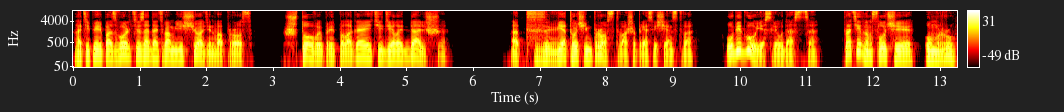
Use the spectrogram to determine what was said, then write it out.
«А теперь позвольте задать вам еще один вопрос. Что вы предполагаете делать дальше?» «Ответ очень прост, ваше преосвященство. Убегу, если удастся. В противном случае умру».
